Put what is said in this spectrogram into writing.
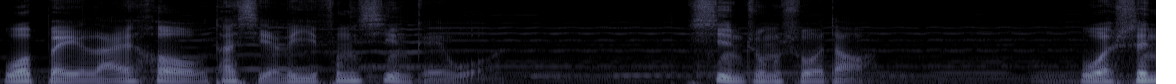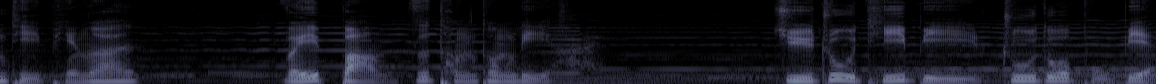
我北来后，他写了一封信给我。信中说道：“我身体平安，唯膀子疼痛厉害，举箸提笔诸多不便，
